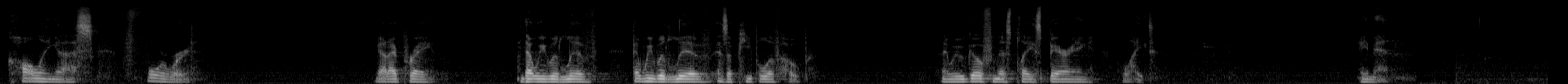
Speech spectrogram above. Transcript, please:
calling us forward God, I pray that we would live, that we would live as a people of hope. And we would go from this place bearing light. Amen.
